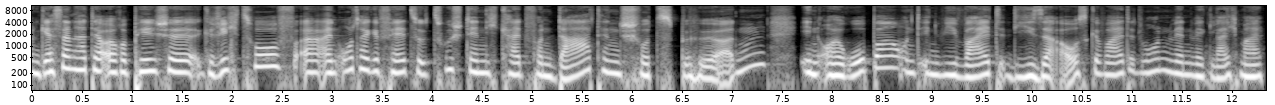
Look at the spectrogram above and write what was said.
Und gestern hat der Europäische Gerichtshof äh, ein Urteil gefällt zur Zuständigkeit von Datenschutzbehörden in Europa und inwieweit diese ausgeweitet wurden, werden wir gleich mal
